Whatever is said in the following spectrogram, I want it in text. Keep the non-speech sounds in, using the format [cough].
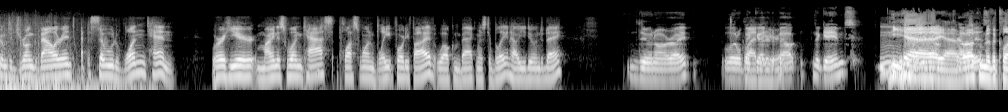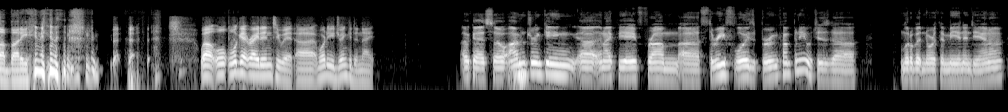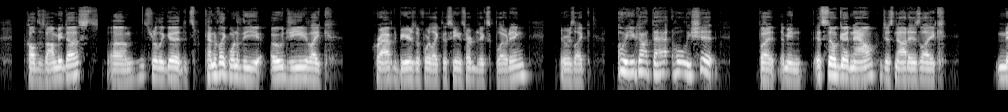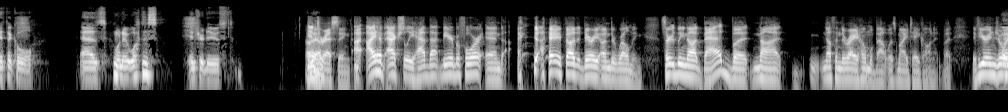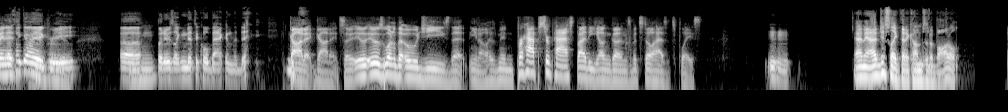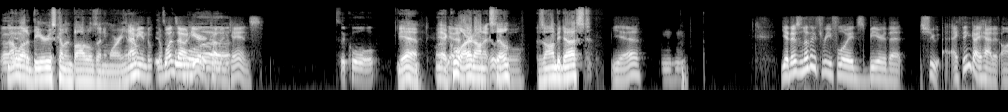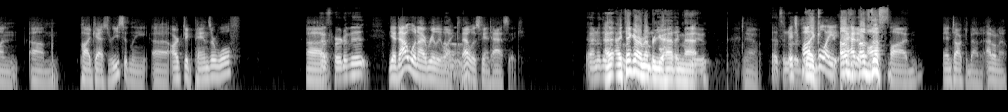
welcome to Drunk Valorant, episode 110. We're here, minus one Cass, plus one Blate 45. Welcome back, Mr. Blate. How are you doing today? Doing all right. A little Glad bit gutted hear it. about the games. Yeah, you know yeah. Welcome to the club, buddy. [laughs] [laughs] Well, we'll we'll get right into it. Uh, what are you drinking tonight? Okay, so I'm drinking uh, an IPA from uh, Three Floyds Brewing Company, which is uh, a little bit north of me in Indiana, called Zombie Dust. Um, it's really good. It's kind of like one of the OG like craft beers before like the scene started exploding. There was like, oh, you got that? Holy shit! But I mean, it's still good now, just not as like mythical as [laughs] when it was [laughs] introduced. Oh, yeah. Interesting. I, I have actually had that beer before, and [laughs] I found it very underwhelming. Certainly not bad, but not nothing to write home about. Was my take on it. But if you're enjoying I, it, I think I good for you. agree. Uh, Mhm. But it was like mythical back in the day. [laughs] Got it, got it. So it, it was one of the OGs that you know has been perhaps surpassed by the young guns, but still has its place. hmm I mean, I just like that it comes in a bottle. Oh, Not a lot of beers come in bottles anymore, you know? I mean, the, the It's a ones out cool, here come in uh, cans. It's a cool. yeah. Yeah, Yeah, cool art on it really still. cool. Zombie dust. Yeah, hmm yeah. There's another Three Floyds beer that shoot. I think I had it on um podcast recently. Uh, Arctic Panzer Wolf. Uh, I've heard of it. yeah, that one I really liked. Oh. That was fantastic. I know. I- I think I remember you having that. too. Yeah, That's another. it's possible Like, I, I of- had it of the off pod and talked about it. I don't know.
